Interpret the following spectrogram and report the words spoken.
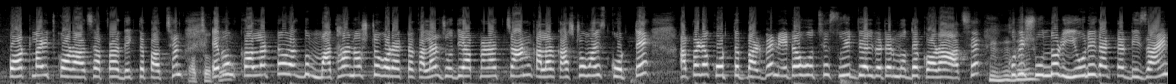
স্পটলাইট করা আছে আপনারা দেখতে পাচ্ছেন। আচ্ছা, আচ্ছা। এবং কালারটাও একদম মাথা নষ্ট করা একটা কালার যদি আপনারা চান কালার কাস্টমাইজ করতে আপনারা করতে পারবেন এটা হচ্ছে সুইট ভেলভেটের মধ্যে করা আছে। খুবই সুন্দর ইউনিক একটা ডিজাইন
